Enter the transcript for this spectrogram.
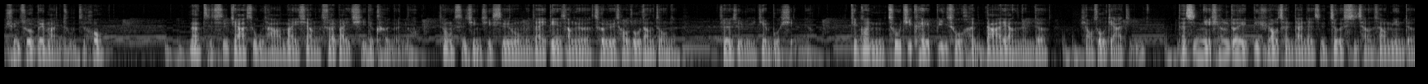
迅速的被满足之后，那只是加速它迈向衰败期的可能哦。这种事情其实我们在电商的策略操作当中呢，真的是屡见不鲜的。尽管你初期可以逼出很大量能的销售加急，但是你也相对必须要承担的是这个市场上面的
